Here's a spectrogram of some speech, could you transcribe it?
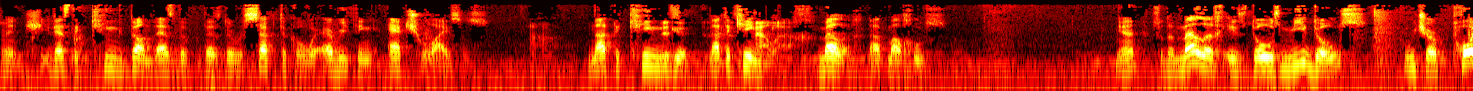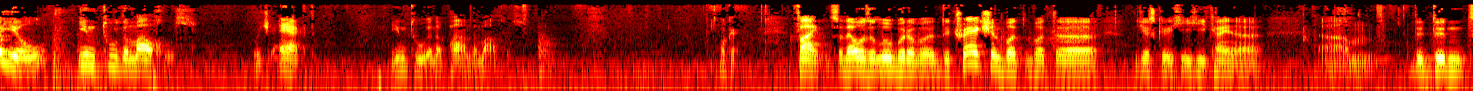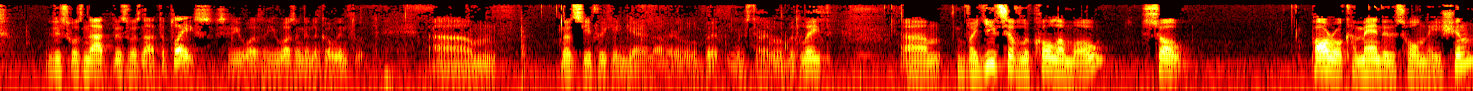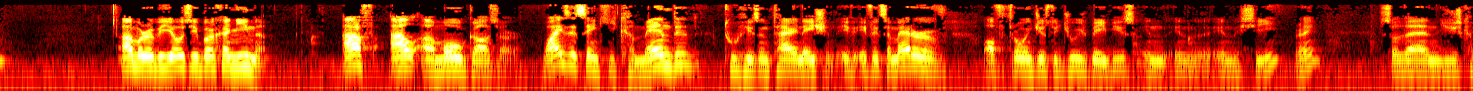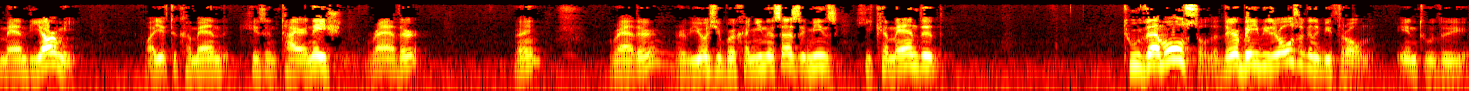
Right? She, that's the kingdom. That's the, that's the receptacle where everything actualizes. Uh-huh. Not the king. This- not the king. Melech. Melech, not Malchus. Yeah? So the Melech is those midos which are poil into the Malchus, which act into and upon the Malchus. Okay, fine. So that was a little bit of a detraction, but but uh, just he he kind of um, didn't. This was not this was not the place. So he wasn't he wasn't going to go into it. Um, let's see if we can get another little bit. We started a little bit late. Um, Vayitzav amo. So Paro commanded his whole nation. Amar Rabbi Yosi Bar Chanina. Af al amo gazar. Why is it saying he commanded to his entire nation? If, if it's a matter of, of throwing just the Jewish babies in, in, the, in the sea, right? So then you just command the army. Why you have to command his entire nation? Rather, right? Rather, Rabbi Yosi Bar Chanina says it means he commanded to them also that their babies are also going to be thrown into the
